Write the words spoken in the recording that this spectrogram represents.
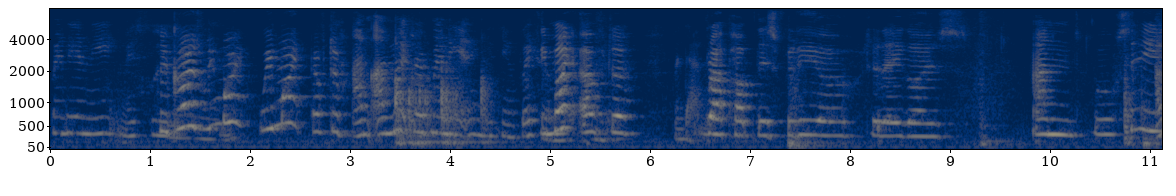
Betty and the Machine. Okay, guys, we might we might have to I'm, I might drive Betty and the Machine we might have to wrap up this video today, guys, and we'll see you I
